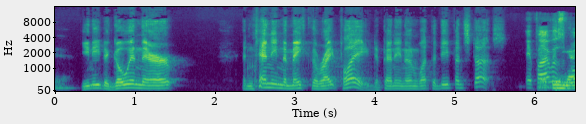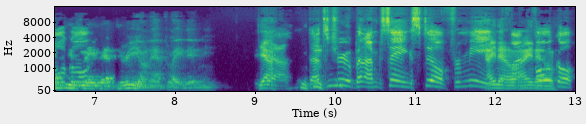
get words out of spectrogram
Yeah. You need to go in there intending to make the right play, depending on what the defense does. if I was think Matthews Vogel, made that three on that play, didn't Yeah. yeah, that's true. But I'm saying still, for me, I know, if I'm I know. Vogel,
